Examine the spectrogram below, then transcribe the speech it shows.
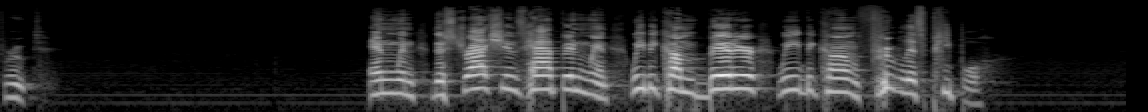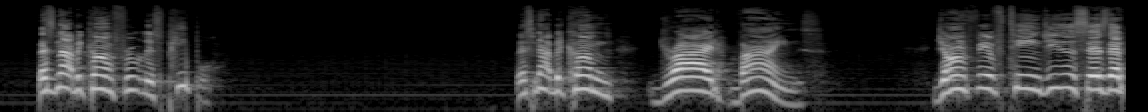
fruit. And when distractions happen, when we become bitter, we become fruitless people. Let's not become fruitless people. Let's not become dried vines. John 15, Jesus says that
